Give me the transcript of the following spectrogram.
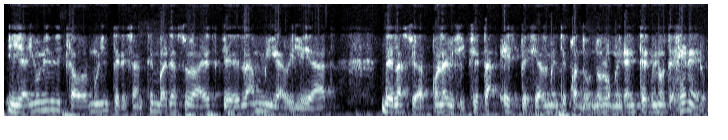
Y hay un indicador muy interesante en varias ciudades que es la amigabilidad de la ciudad con la bicicleta, especialmente cuando uno lo mira en términos de género.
